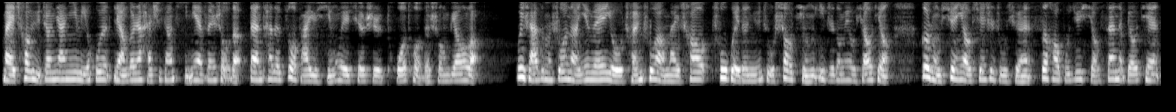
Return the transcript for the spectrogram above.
买超与张嘉倪离婚，两个人还是想体面分手的。但他的做法与行为却是妥妥的双标了。为啥这么说呢？因为有传出啊，买超出轨的女主邵晴一直都没有消停，各种炫耀、宣示主权，丝毫不惧小三的标签。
